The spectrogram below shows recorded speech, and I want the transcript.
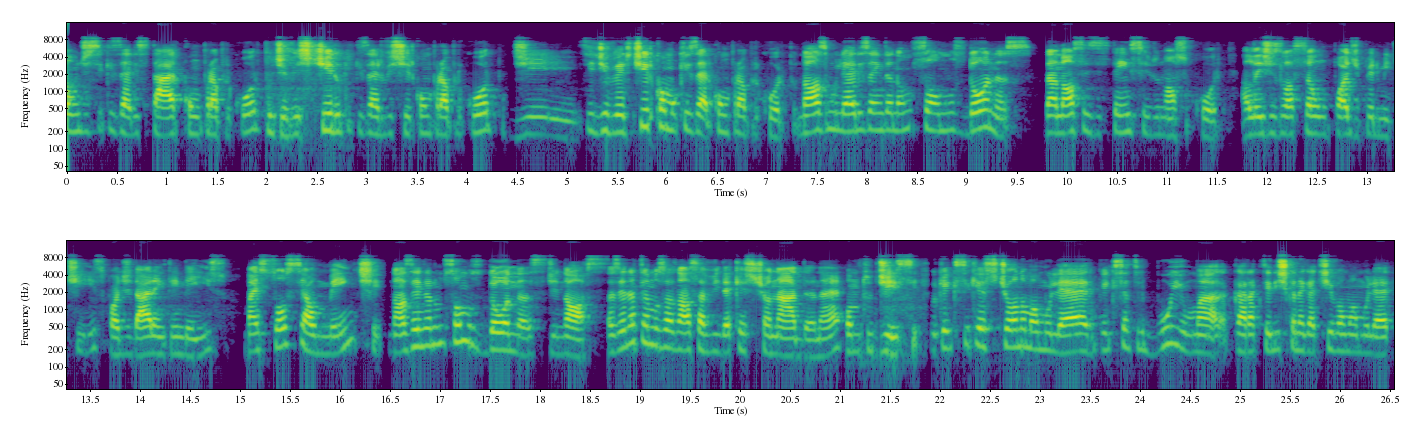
onde se quiser estar com o próprio corpo, de vestir o que quiser vestir com o próprio corpo, de se divertir como quiser com o próprio corpo. Nós, mulheres, ainda não somos donas da nossa existência e do nosso corpo. A legislação pode permitir isso, pode dar a entender isso, mas socialmente nós ainda não somos donas de nós. Nós ainda temos a nossa vida questionada, né? Como tu disse. Por que, que se questiona uma mulher? Por que, que se atribui uma característica negativa a uma mulher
